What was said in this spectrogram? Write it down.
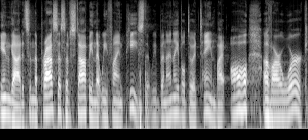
in God. It's in the process of stopping that we find peace that we've been unable to attain by all of our work,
